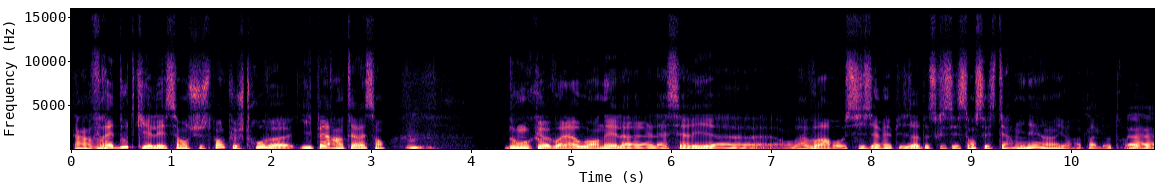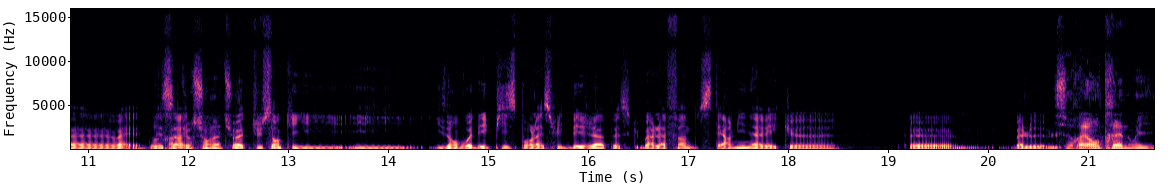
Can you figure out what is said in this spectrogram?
t'as un vrai doute qui est laissé en suspens que je trouve hyper intéressant. Mm. Donc euh, voilà où en est la, la série. euh, on va voir au sixième épisode parce que c'est censé se terminer. hein, Il y aura pas d'autres Euh, ouais. D'autres ça- incursions là-dessus. Ouais, tu sens qu'ils ils, ils envoient des pistes pour la suite déjà parce que bah, la fin se termine avec euh, euh, bah, le, Il se réentraîne, oui.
